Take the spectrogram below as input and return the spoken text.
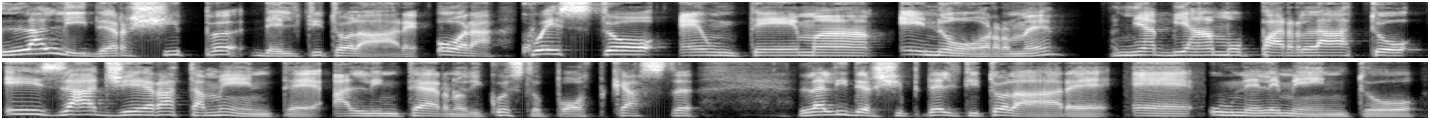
la leadership del titolare. Ora, questo è un tema enorme ne abbiamo parlato esageratamente all'interno di questo podcast. La leadership del titolare è un elemento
